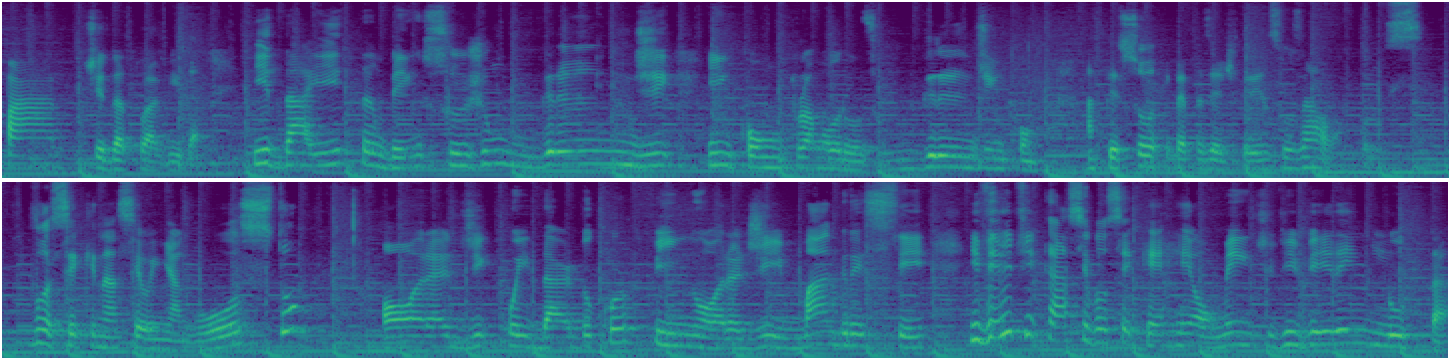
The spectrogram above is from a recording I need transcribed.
parte da tua vida. E daí também surge um grande encontro amoroso, um grande encontro. A pessoa que vai fazer a diferença usa óculos. Você que nasceu em agosto, hora de cuidar do corpinho, hora de emagrecer e verificar se você quer realmente viver em luta.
